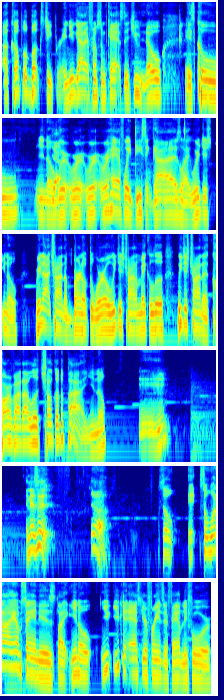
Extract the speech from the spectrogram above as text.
a couple of bucks cheaper, and you got it from some cats that you know is cool. You know, Yeah. we're we're we're we're halfway decent guys. Like we're just, you know, we're not trying to burn up the world. We're just trying to make a little. We're just trying to carve out our little chunk of the pie. You know. Mm-hmm. And that's it. Yeah. So it, so what I am saying is like you know you you can ask your friends and family for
